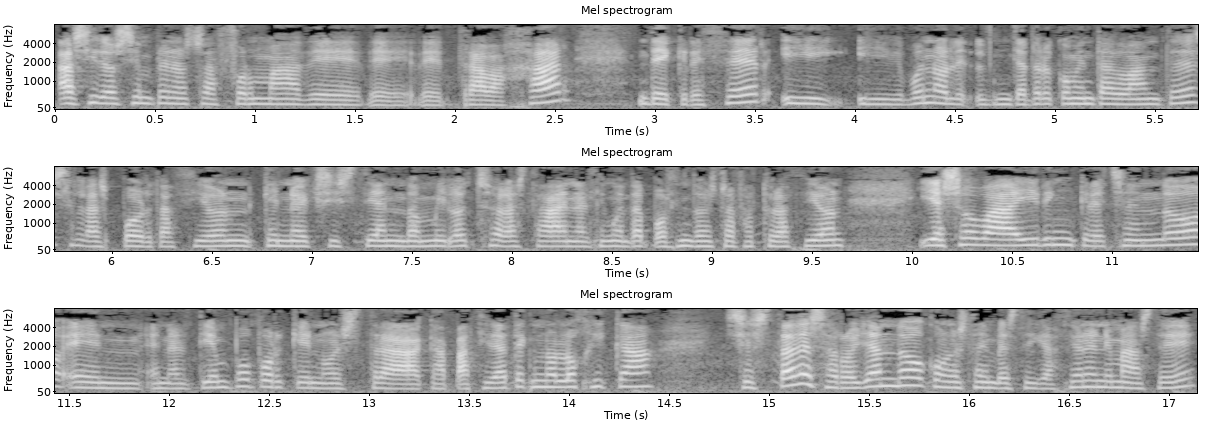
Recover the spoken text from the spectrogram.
ha sido siempre nuestra forma de, trabajar, de crecer y, bueno, ya te lo he comentado antes, la exportación que no existía en 2008 ahora está en el 50% de nuestra facturación y eso va a ir increciendo en, el tiempo porque nuestra capacidad tecnológica se está desarrollando con nuestra investigación en I+.D.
